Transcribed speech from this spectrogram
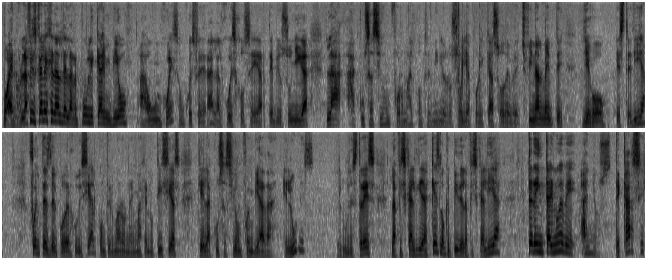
Bueno, la Fiscalía General de la República envió a un juez, a un juez federal, al juez José Artemio Zúñiga, la acusación formal contra Emilio Lozoya por el caso de Brecht. Finalmente llegó este día. Fuentes del Poder Judicial confirmaron a Imagen Noticias que la acusación fue enviada el lunes, el lunes 3. La Fiscalía, ¿qué es lo que pide la Fiscalía? 39 años de cárcel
